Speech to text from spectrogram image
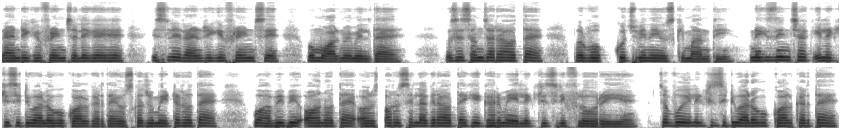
लैंड्री के फ्रेंड चले गए हैं। इसलिए लैंड्री के फ्रेंड से वो मॉल में मिलता है। उसे समझा रहा होता है, पर वो कुछ भी नहीं उसकी मानती। नेक्स्ट दिन चक इलेक्ट्रिसिटी वालों को कॉल करता है। उसका जो मीटर होता है, वो अभी भी ऑन होता है और और उसे लग रहा होता है कि घर में इलेक्ट्रिसिटी फ्लो हो रही है। जब वो इलेक्ट्रिसिटी वालों को कॉल करता है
